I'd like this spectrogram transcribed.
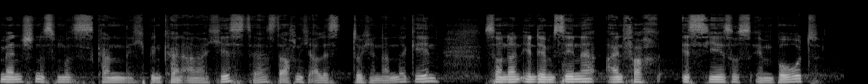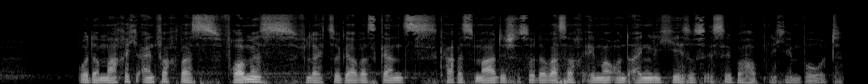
Menschen. Es muss, kann, ich bin kein Anarchist, ja, es darf nicht alles durcheinander gehen, sondern in dem Sinne einfach ist Jesus im Boot oder mache ich einfach was Frommes, vielleicht sogar was ganz Charismatisches oder was auch immer und eigentlich Jesus ist überhaupt nicht im Boot.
